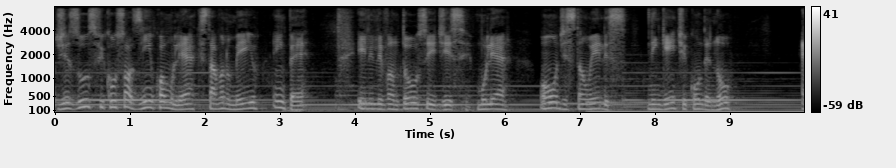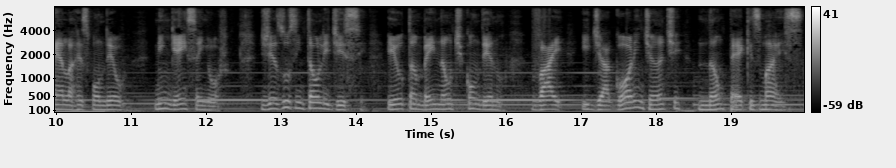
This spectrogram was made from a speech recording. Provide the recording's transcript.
Jesus ficou sozinho com a mulher que estava no meio, em pé. Ele levantou-se e disse: Mulher, onde estão eles? Ninguém te condenou? Ela respondeu: Ninguém, Senhor. Jesus então lhe disse: Eu também não te condeno. Vai e de agora em diante não peques mais.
